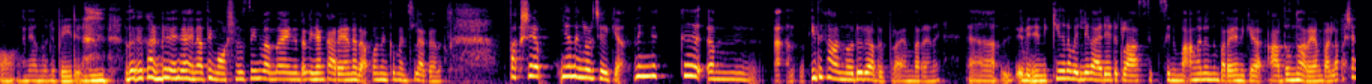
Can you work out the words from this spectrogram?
ഓ അങ്ങനെയാണെന്നൊരു പേര്. അതൊക്കെ കണ്ടു കഴിഞ്ഞാൽ അതിനകത്ത് ഇമോഷണൽ സീൻ വന്നു കഴിഞ്ഞിട്ടാണ് ഞാൻ കരയണത്. അപ്പോൾ നിങ്ങൾക്ക് മനസ്സിലാക്കാതെ പക്ഷേ ഞാൻ നിങ്ങളോട് ചോദിക്കുക നിങ്ങൾക്ക് ഉം, ഇത് കാണുന്നവരൊരു അഭിപ്രായം പറയണേ. എനിക്കിങ്ങനെ വലിയ കാര്യമായിട്ട് ക്ലാസിക് സിനിമ അങ്ങനെയൊന്നും പറയാൻ എനിക്ക് അതൊന്നും അറിയാൻ പാടില്ല. പക്ഷെ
